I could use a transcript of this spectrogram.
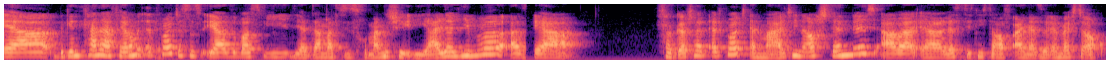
er beginnt keine Affäre mit Edward. Es ist eher sowas wie ja damals dieses romantische Ideal der Liebe. Also er vergöttert Edward, er malt ihn auch ständig, aber er lässt sich nicht darauf ein. Also er möchte auch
